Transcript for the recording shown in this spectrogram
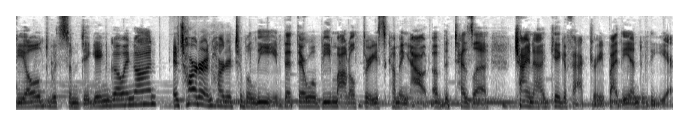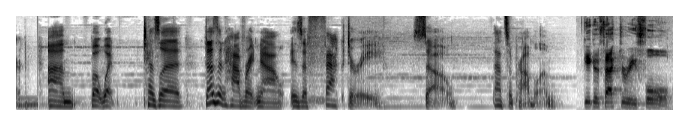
field with some digging going on. It's harder and harder to believe that there will be Model 3s coming out of the Tesla China Gigafactory by the end of the year. Um, but what Tesla doesn't have right now is a factory. So that's a problem. Gigafactory 4.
